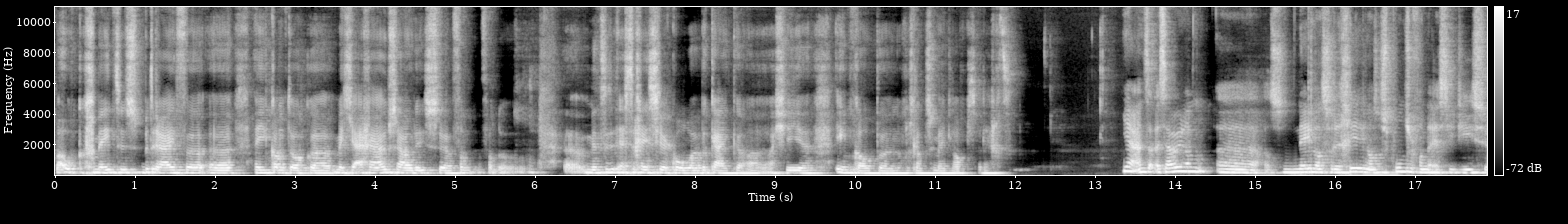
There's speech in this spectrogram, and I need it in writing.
Maar ook gemeentes, bedrijven. Uh, en je kan het ook met je eigen huishouden is, van, van de, met de SDG-cirkel bekijken. als je je inkopen nog eens langs de meetlat legt. Ja, en zou je dan als Nederlandse regering als een sponsor van de SDG's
